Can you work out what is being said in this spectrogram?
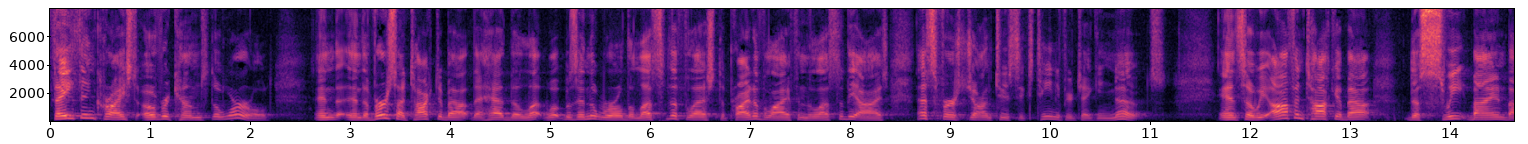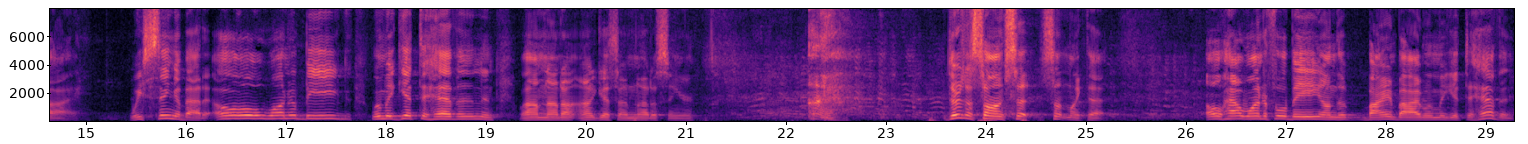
faith in Christ overcomes the world. And, and the verse I talked about that had the, what was in the world, the lust of the flesh, the pride of life, and the lust of the eyes, that's 1 John 2.16 if you're taking notes. And so we often talk about the sweet by and by. We sing about it. Oh, want to be when we get to heaven. And well, I'm not. I guess I'm not a singer. There's a song something like that. Oh, how wonderful it'll be on the by and by when we get to heaven.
